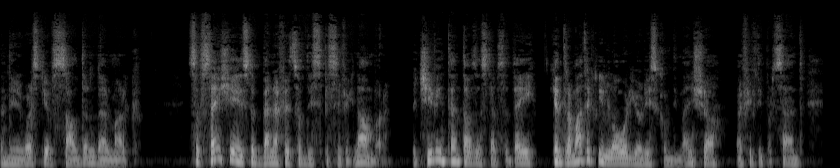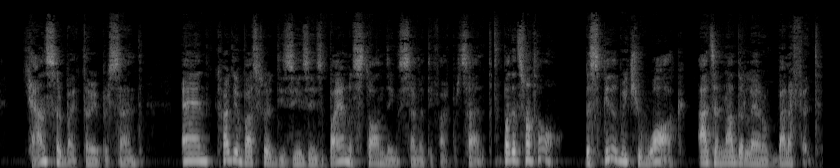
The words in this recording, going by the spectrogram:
and the University of Southern Denmark substantiates the benefits of this specific number. Achieving 10,000 steps a day can dramatically lower your risk of dementia by 50%, cancer by 30%, and cardiovascular diseases by an astounding 75%. But that's not all. The speed at which you walk adds another layer of benefit.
